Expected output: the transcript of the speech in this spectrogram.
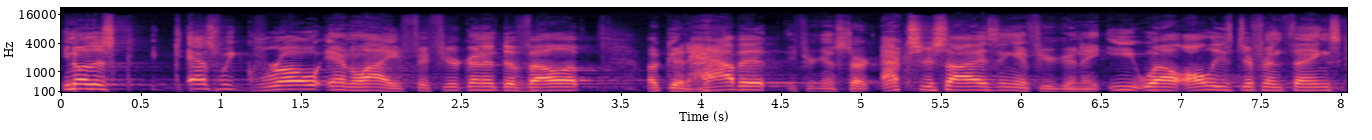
You know, there's as we grow in life, if you're going to develop a good habit, if you're going to start exercising, if you're going to eat well, all these different things.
